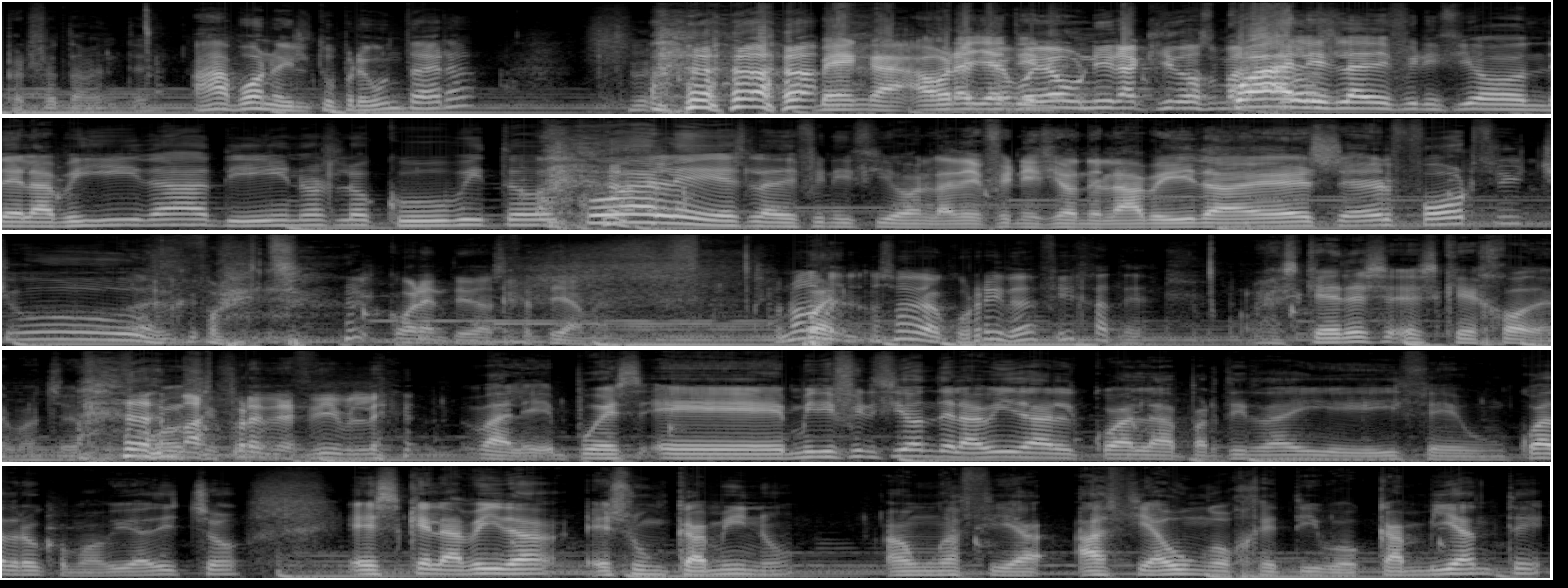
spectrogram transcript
perfectamente. Ah, bueno, ¿y tu pregunta era? Venga, ahora ya Te voy a unir aquí dos más. ¿Cuál es la definición de la vida? Dínoslo, cúbito. ¿Cuál es la definición? La definición de la vida es el fortitude. 42, efectivamente. No, Bueno. no se me había ocurrido, ¿eh? Fíjate. Es que eres, es que joder, macho. más si predecible. Vale, pues eh, mi definición de la vida, al cual a partir de ahí hice un cuadro, como había dicho, es que la vida es un camino aún hacia, hacia un objetivo cambiante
